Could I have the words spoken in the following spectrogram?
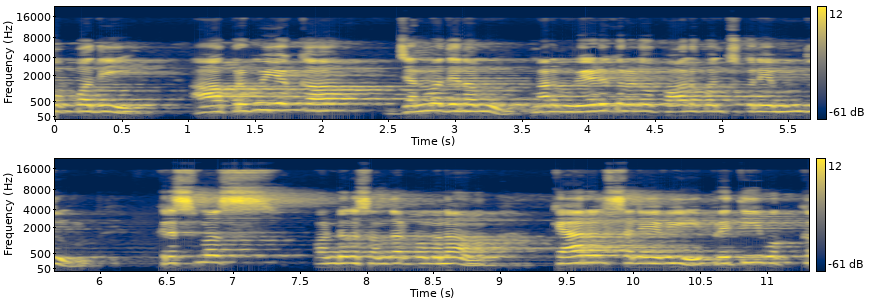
గొప్పది. ఆ ప్రభు యొక్క జన్మదినము మనం వేడుకలలో పాలు పంచుకునే ముందు క్రిస్మస్ పండుగ సందర్భమున క్యారల్స్ అనేవి ప్రతి ఒక్క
